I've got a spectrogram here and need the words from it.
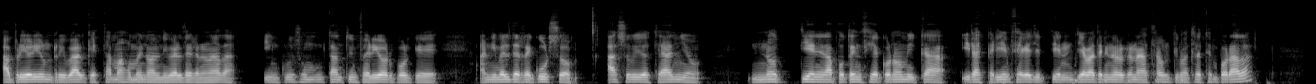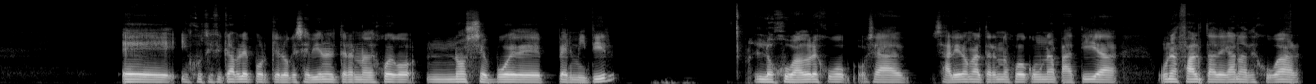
a priori un rival que está más o menos al nivel de Granada, incluso un tanto inferior porque a nivel de recursos ha subido este año, no tiene la potencia económica y la experiencia que lleva teniendo el Granada estas últimas tres temporadas. Eh, injustificable porque lo que se vio en el terreno de juego no se puede permitir. Los jugadores, o sea, salieron al terreno de juego con una apatía, una falta de ganas de jugar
